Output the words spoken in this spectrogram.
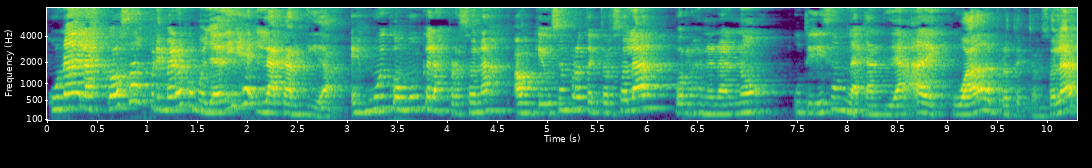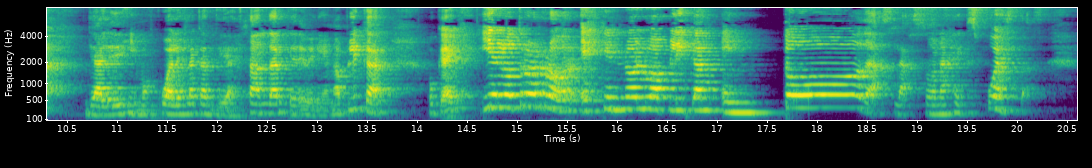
Una de las cosas, primero, como ya dije, la cantidad. Es muy común que las personas, aunque usen protector solar, por lo general no utilizan la cantidad adecuada de protector solar. Ya le dijimos cuál es la cantidad estándar que deberían aplicar. ¿Ok? Y el otro error es que no lo aplican en todas las zonas expuestas.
